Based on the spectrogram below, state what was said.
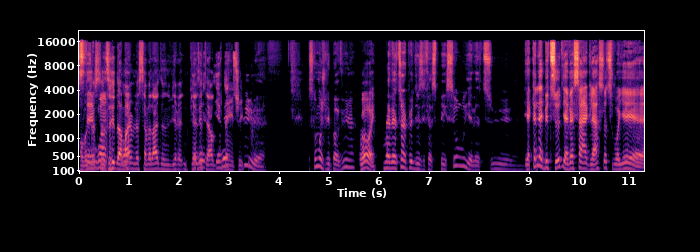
On va juste le dire de même, là, ça avait l'air d'une pièce de théâtre bien cheap. Euh, parce que moi, je ne l'ai pas vu. Là. Oui, oui. On avait-tu un peu des effets spéciaux? Il y avait-tu. Il y a comme d'habitude, il y avait ça à glace, là, tu voyais.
